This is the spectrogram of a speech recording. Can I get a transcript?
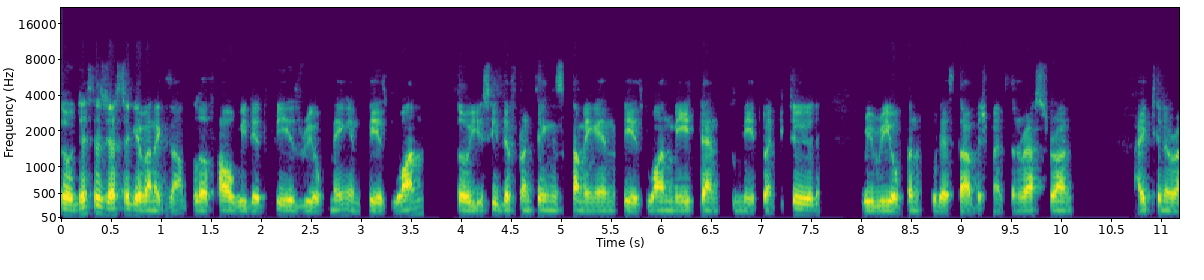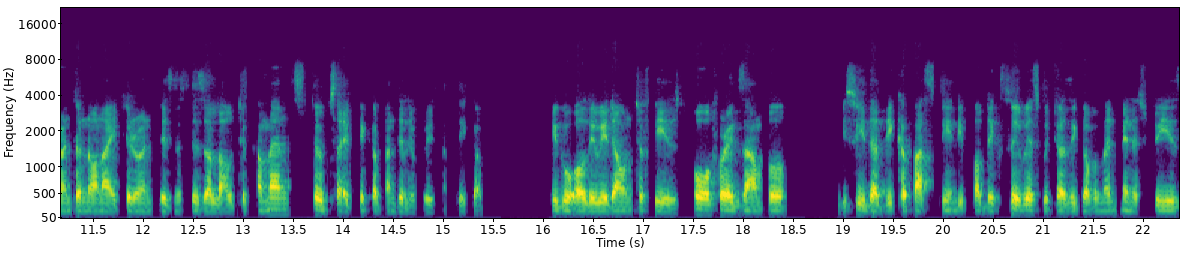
So this is just to give an example of how we did phase reopening in phase one. So you see different things coming in phase one, May 10th to May 23rd. We reopened food establishments and restaurants. Itinerant and non-itinerant businesses allowed to commence, curbside pickup and deliveries and pickup you go all the way down to phase four, for example, you see that the capacity in the public service, which are the government ministries,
